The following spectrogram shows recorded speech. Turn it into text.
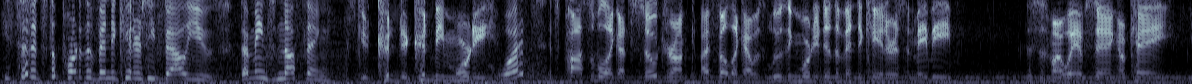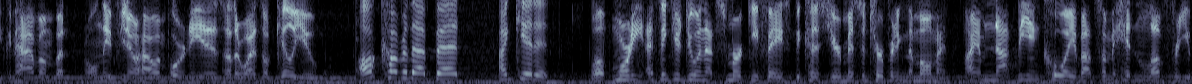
He said it's the part of the Vindicators he values. That means nothing. It could it could be Morty. What? It's possible I got so drunk I felt like I was losing Morty to the Vindicators, and maybe this is my way of saying, okay, you can have him, but only if you know how important he is. Otherwise, I'll kill you. I'll cover that bet. I get it. Well, Morty, I think you're doing that smirky face because you're misinterpreting the moment. I am not being coy about some hidden love for you.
